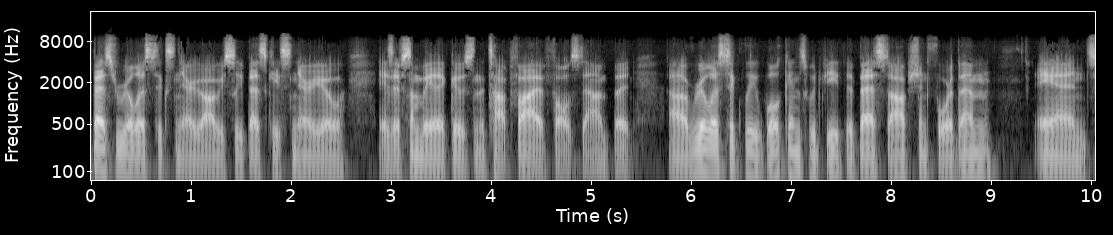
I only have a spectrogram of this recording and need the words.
best realistic scenario. Obviously, best case scenario is if somebody that goes in the top five falls down. But uh, realistically, Wilkins would be the best option for them. And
